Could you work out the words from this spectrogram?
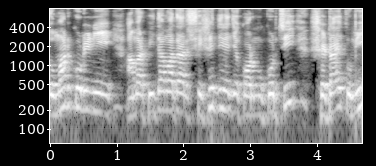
তোমার করে নিয়ে আমার পিতামাতার শেষের দিনে যে কর্ম করছি, সেটাই তুমি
